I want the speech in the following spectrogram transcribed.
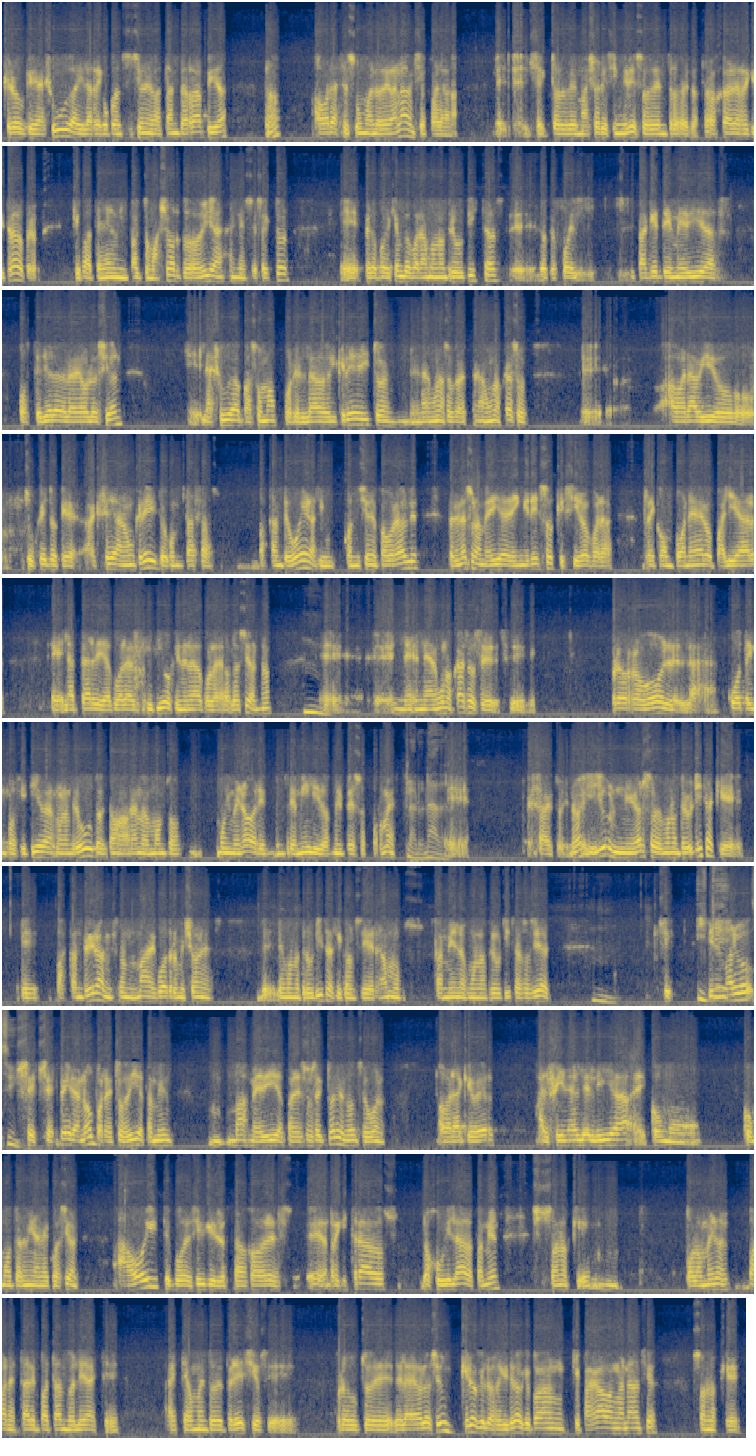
creo que ayuda y la recomposición es bastante rápida, ¿no? Ahora se suma lo de ganancias para el, sector de mayores ingresos dentro de los trabajadores registrados, pero que va a tener un impacto mayor todavía en ese sector. Eh, pero, por ejemplo, para monotributistas, eh, lo que fue el, paquete de medidas posterior a la devolución, eh, la ayuda pasó más por el lado del crédito, en, algunos casos habrá habido sujetos que accedan a un crédito con tasas bastante buenas y condiciones favorables, pero no es una medida de ingresos que sirva para recomponer o paliar la pérdida por el adquisitivo generada por la devaluación, ¿no? Mm. Eh, en, algunos casos se, prorrogó la, cuota impositiva en un tributo, estamos hablando de montos muy menores, entre mil y dos mil pesos por mes. Claro, nada. Eh, exacto, ¿no? y un universo de monotributistas que es bastante grande, son más de cuatro millones de, monotributistas y consideramos también los monotributistas sociales. Mm. Sí. ¿Y Sin embargo, se, se espera, ¿no? Para estos días también más medidas para esos sectores, entonces, bueno, habrá que ver al final del día eh, cómo, cómo termina la ecuación. A hoy te puedo decir que los trabajadores eh, registrados, los jubilados también, son los que mm, por lo menos van a estar empatándole a este a este aumento de precios eh, producto de, de, la devaluación. Creo que los registrados que pagan que pagaban ganancias son los que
